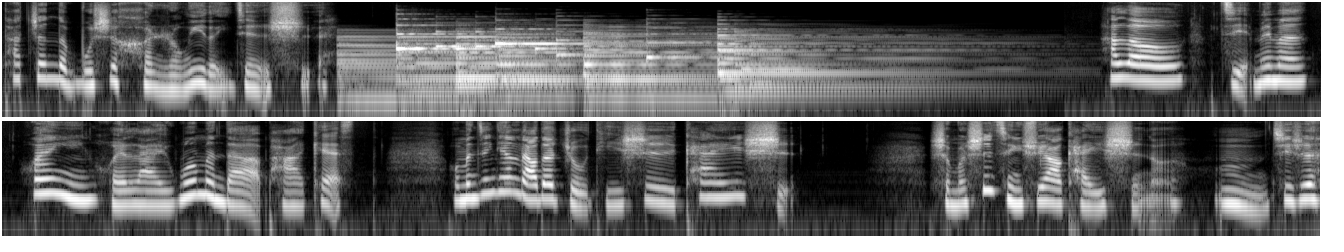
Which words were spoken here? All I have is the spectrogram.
它真的不是很容易的一件事诶。Hello，姐妹们，欢迎回来我们的 Podcast。我们今天聊的主题是开始。什么事情需要开始呢？嗯，其实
